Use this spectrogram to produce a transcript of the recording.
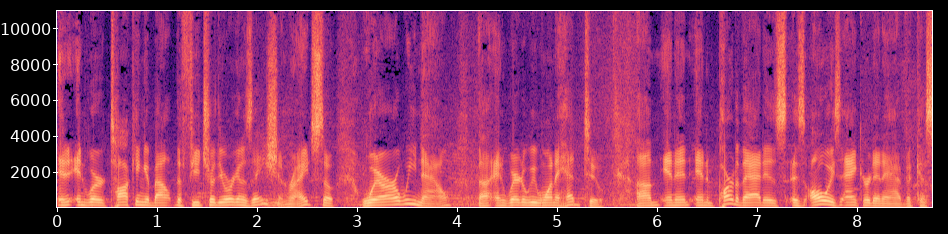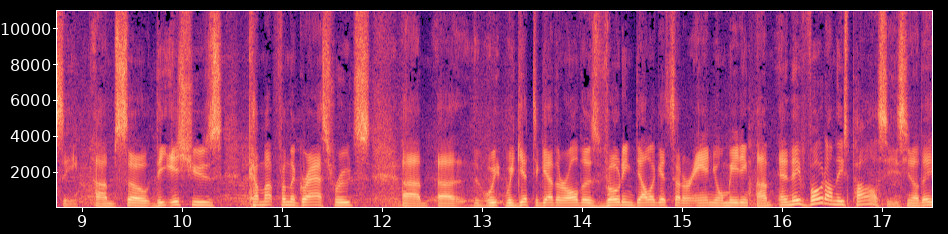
and, and, we're talking about the future of the organization, right? So, where are we now, uh, and where do we want to head to? Um, and, and part of that is is always anchored in advocacy. Um, so the issues come up from the grassroots. Um, uh, we, we, get together all those voting delegates at our annual meeting, um, and they vote on these policies. You know, they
